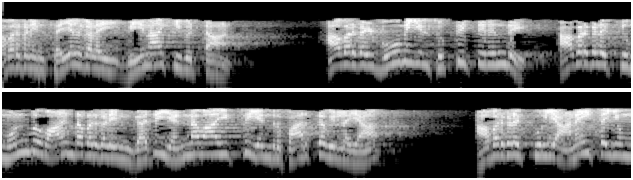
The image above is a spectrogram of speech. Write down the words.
அவர்களின் செயல்களை வீணாக்கிவிட்டான் அவர்கள் பூமியில் சுற்றித்திருந்து அவர்களுக்கு முன்பு வாழ்ந்தவர்களின் கதி என்னவாயிற்று என்று பார்க்கவில்லையா? அவர்களுக்குரிய அனைத்தையும்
